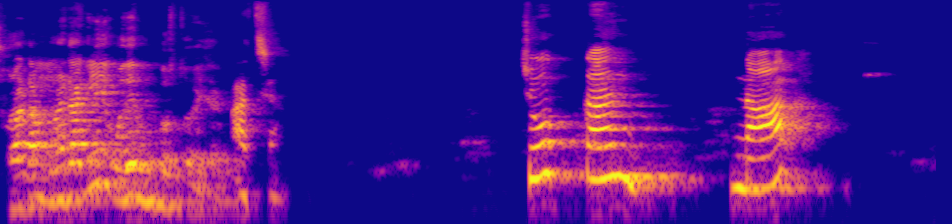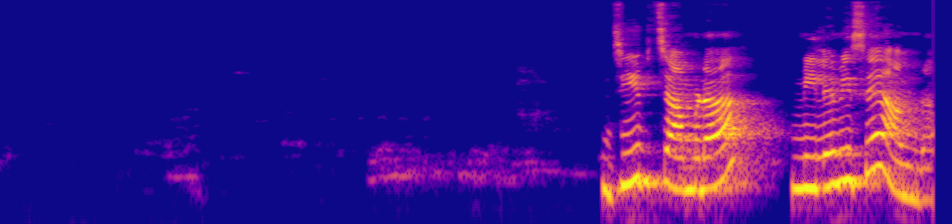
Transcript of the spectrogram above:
ছোড়াটা মনে রাখলেই ওদের মুখস্থ হয়ে যাবে। আচ্ছা। চোখ কান নাক। জিভ চামড়া মিলেমিশে আমরা।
